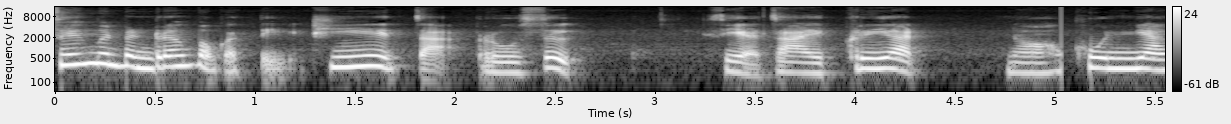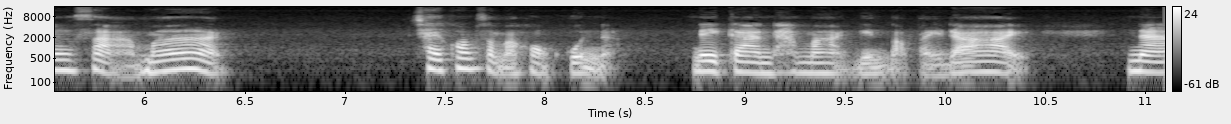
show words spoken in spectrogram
ซึ่งมันเป็นเรื่องปกติที่จะรู้สึกเสียใจเครียดเนาะคุณยังสามารถใช้ความสามารถของคุณนะในการทำมาหากินต่อไปได้ นะ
